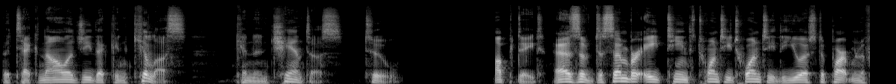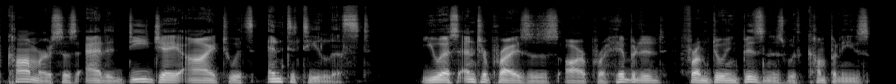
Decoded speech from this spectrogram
The technology that can kill us can enchant us, too. Update. As of December 18, 2020, the U.S. Department of Commerce has added DJI to its entity list. U.S. enterprises are prohibited from doing business with companies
